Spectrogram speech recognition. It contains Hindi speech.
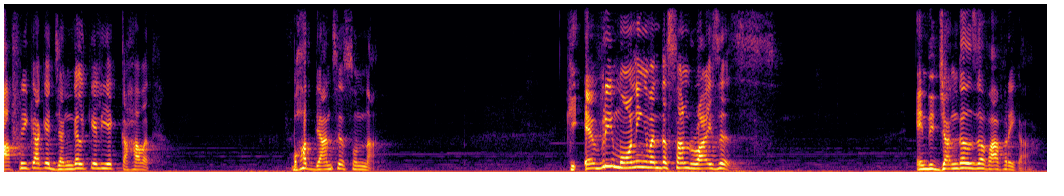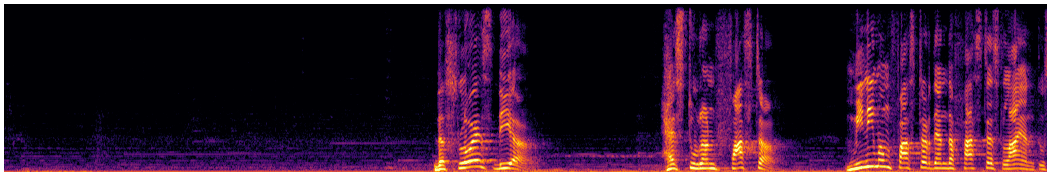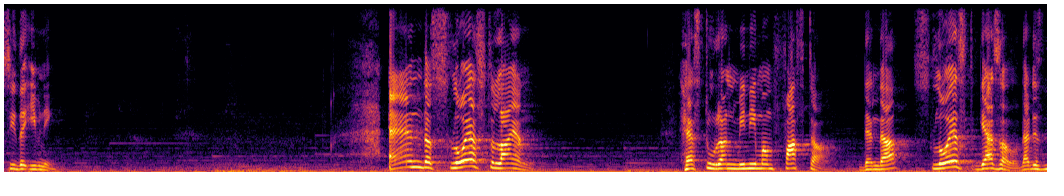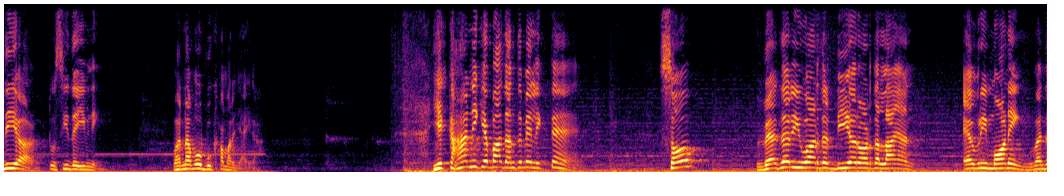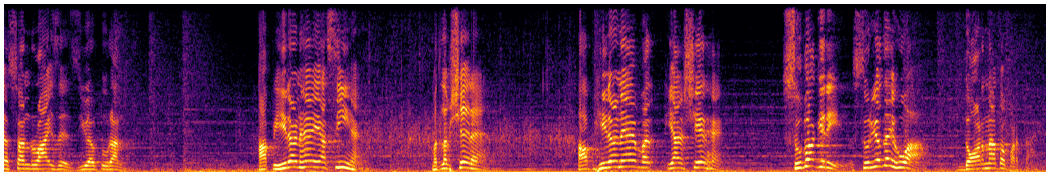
अफ्रीका के जंगल के लिए एक कहावत है। बहुत ध्यान से सुनना कि every morning when the sun rises in the jungles of Africa the slowest deer has to run faster minimum faster than the fastest lion to see the evening And the slowest lion has to run minimum faster than the slowest gazelle, that is deer, to see the evening. वरना वो भूखा मर जाएगा ये कहानी के बाद अंत में लिखते हैं सो whether you are the deer or the lion, every morning when the sun rises, you have to run. आप हिरण हैं या सिंह हैं मतलब शेर हैं आप हिरण है या शेर है? सुबह गिरी सूर्योदय हुआ दौड़ना तो पड़ता है।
